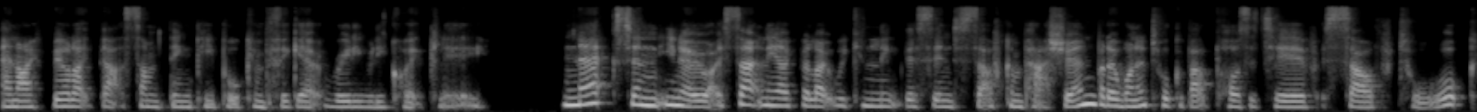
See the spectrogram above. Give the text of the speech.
And I feel like that's something people can forget really, really quickly. Next, and you know, I certainly I feel like we can link this into self-compassion, but I want to talk about positive self-talk,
